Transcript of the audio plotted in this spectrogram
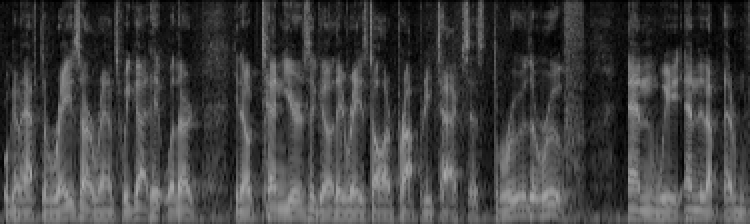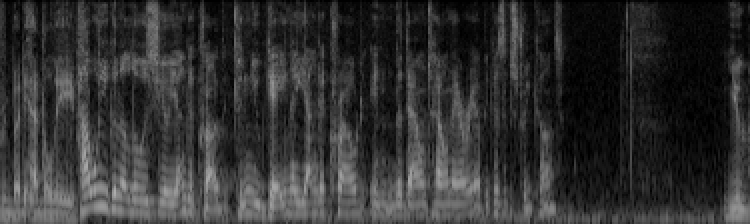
We're going to have to raise our rents. We got hit with our, you know, 10 years ago, they raised all our property taxes through the roof. And we ended up, everybody had to leave. How are you going to lose your younger crowd? Can you gain a younger crowd in the downtown area because of streetcars? You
